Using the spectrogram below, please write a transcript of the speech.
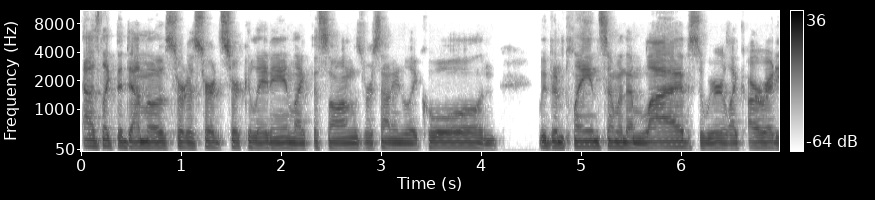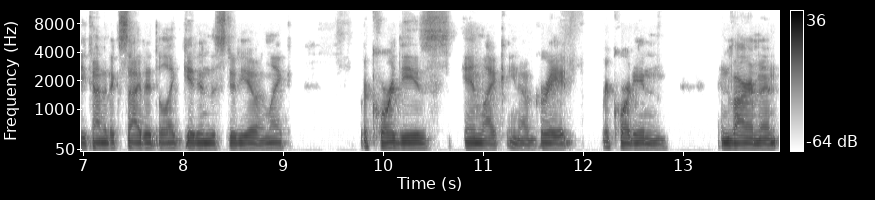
as like the demos sort of started circulating like the songs were sounding really cool and we'd been playing some of them live so we were like already kind of excited to like get in the studio and like record these in like you know great recording environment.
